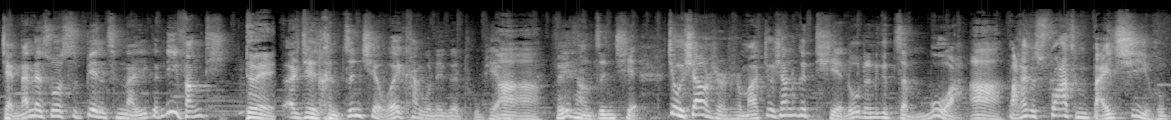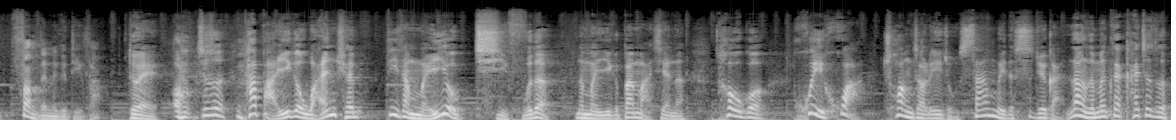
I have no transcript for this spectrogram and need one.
简单的说是变成了一个立方体，对，而且很真切。我也看过那个图片。啊啊，非常真切，就像是什么，就像那个铁路的那个枕木啊啊。把那个刷成白漆以后放在那个地方。对，哦就是他把一个完全地上没有起伏的那么一个斑马线呢，透过绘画创造了一种三维的视觉感，让人们在开车的时候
